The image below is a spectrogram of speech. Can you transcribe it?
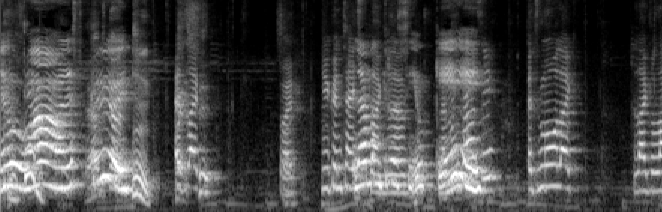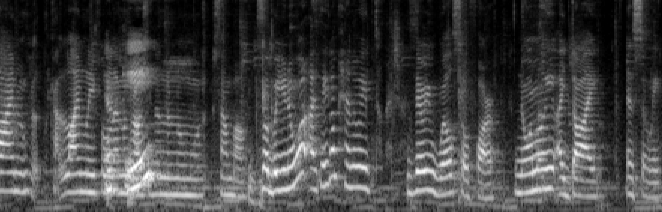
Oh, wow, that's Yeah, good. Mm. It's like sorry. You can taste Lemon like the grassy, lemon okay. grassy. It's more like like lime, kind of lime leaf or Okay. lemongrass than the normal sambal. So, but you know what? I think I'm handling it very well so far. Normally, I die instantly.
